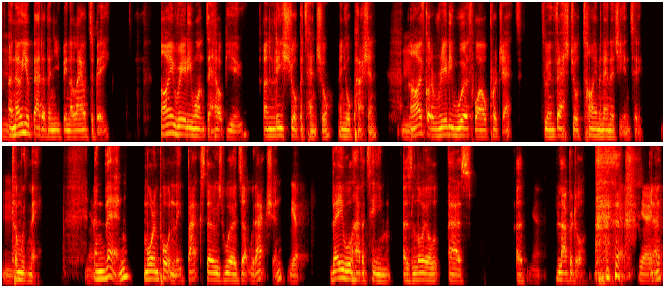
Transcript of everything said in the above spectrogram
Mm. I know you're better than you've been allowed to be. I really want to help you unleash your potential and your passion. Mm. And I've got a really worthwhile project to invest your time and energy into. Mm. Come with me. And then, more importantly, backs those words up with action. Yeah. They will have a team as loyal as a. Labrador. yeah, yeah,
